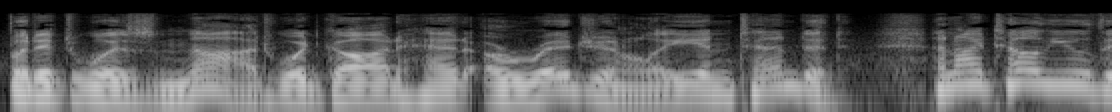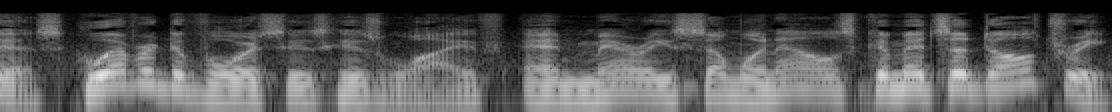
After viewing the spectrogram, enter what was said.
but it was not what God had originally intended. And I tell you this whoever divorces his wife and marries someone else commits adultery,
